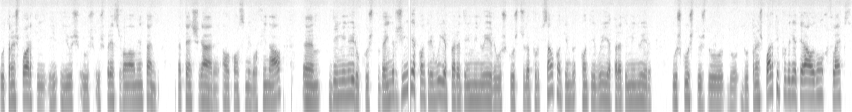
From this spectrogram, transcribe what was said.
o transporte e, e os, os, os, preços vão aumentando até chegar ao consumidor final. Um, diminuir o custo da energia contribuía para diminuir os custos da produção, contribuía para diminuir os custos do, do, do transporte e poderia ter algum reflexo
